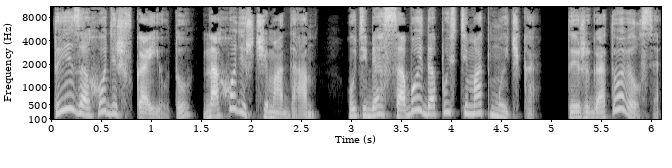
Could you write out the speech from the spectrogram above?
Ты заходишь в каюту, находишь чемодан, у тебя с собой, допустим, отмычка. Ты же готовился?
